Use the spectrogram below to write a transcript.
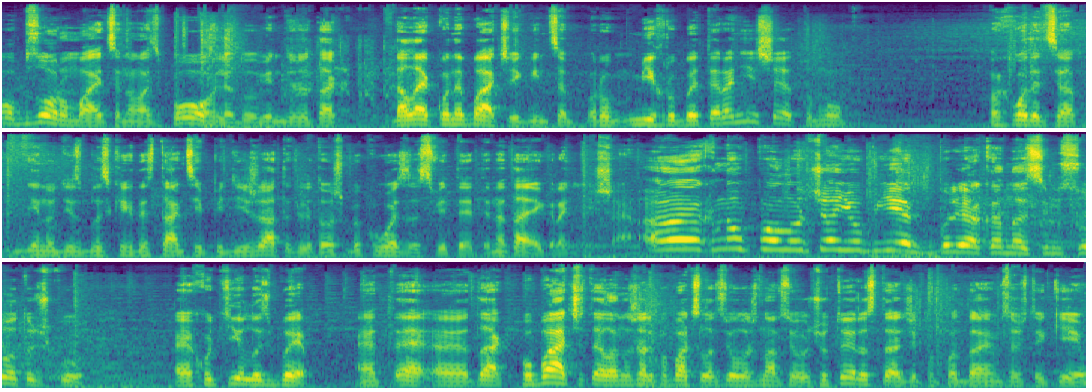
обзору мається на увазі, по огляду. Він вже так далеко не бачить, як він це міг робити раніше, тому приходиться іноді з близьких дистанцій під'їжджати для того, щоб когось засвітити, не так як раніше. Ах, ну получай об'єкт, бляха, на 700-очку. Е, хотілося би. Е, е, так, побачити, але, на жаль, побачила всього лиш навсього 400, адже попадаємо все ж таки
